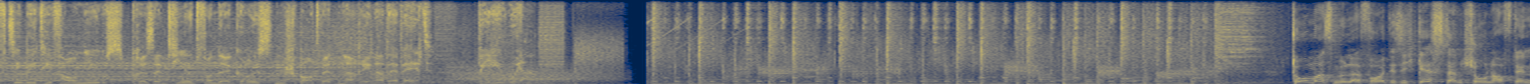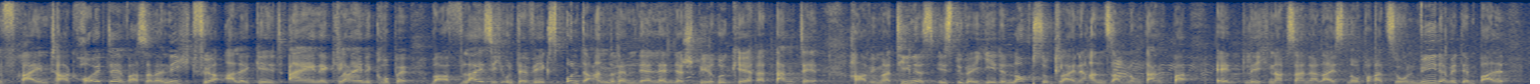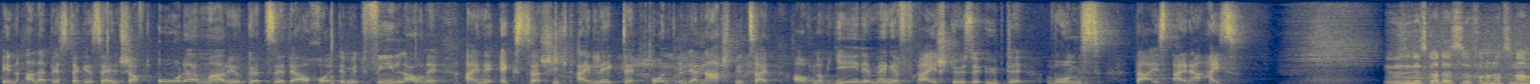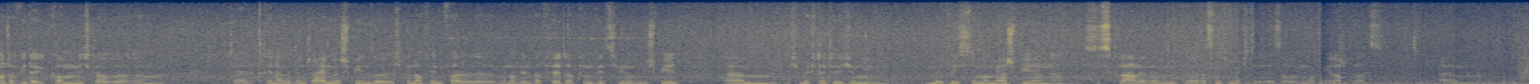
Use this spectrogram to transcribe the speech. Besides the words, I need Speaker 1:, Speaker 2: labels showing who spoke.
Speaker 1: FCB TV News, präsentiert von der größten Sportwettenarena der Welt. BWin.
Speaker 2: Thomas Müller freute sich gestern schon auf den freien Tag heute, was aber nicht für alle gilt. Eine kleine Gruppe war fleißig unterwegs, unter anderem der Länderspielrückkehrer Dante. Javi Martinez ist über jede noch so kleine Ansammlung dankbar, endlich nach seiner Leistenoperation wieder mit dem Ball in allerbester Gesellschaft. Oder Mario Götze, der auch heute mit viel Laune eine Extraschicht einlegte und in der Nachspielzeit auch noch jede Menge Freistöße übte. Wumms! Da ist einer heiß.
Speaker 3: Wir sind jetzt gerade erst von der Nationalmannschaft wiedergekommen. Ich glaube, ähm, der Trainer wird entscheiden, wer spielen soll. Ich bin auf jeden Fall, äh, bin auf jeden Fall fit, habe 45 Minuten gespielt. Ähm, ich möchte natürlich um, möglichst immer mehr spielen. Es ist klar, wer, wer, das nicht möchte, der ist auch irgendwo fehl am Platz. Ähm,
